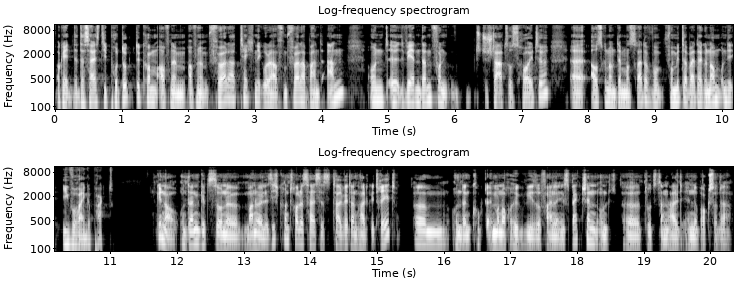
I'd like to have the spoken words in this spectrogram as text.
Okay, das heißt, die Produkte kommen auf einem, auf einem Fördertechnik oder auf einem Förderband an und äh, werden dann von Status heute, äh, ausgenommen Demonstrator, vom, vom Mitarbeiter genommen und irgendwo reingepackt. Genau, und dann gibt's so eine manuelle Sichtkontrolle, das heißt, das Teil wird dann halt gedreht ähm, und dann guckt er immer noch irgendwie so Final Inspection und äh, tut's dann halt in eine Box oder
